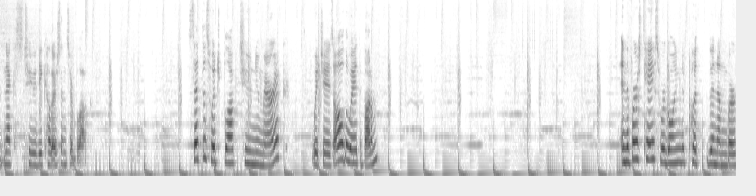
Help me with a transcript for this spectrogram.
next to the color sensor block. Set the switch block to numeric, which is all the way at the bottom. In the first case, we're going to put the number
